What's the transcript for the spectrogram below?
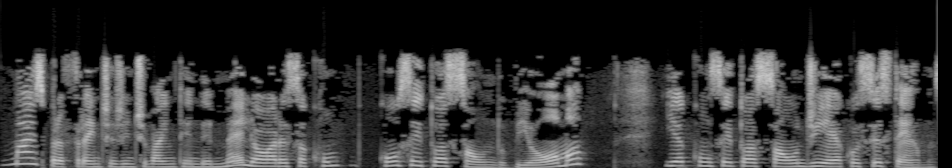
Mais para frente a gente vai entender melhor essa conceituação do bioma e a conceituação de ecossistemas.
